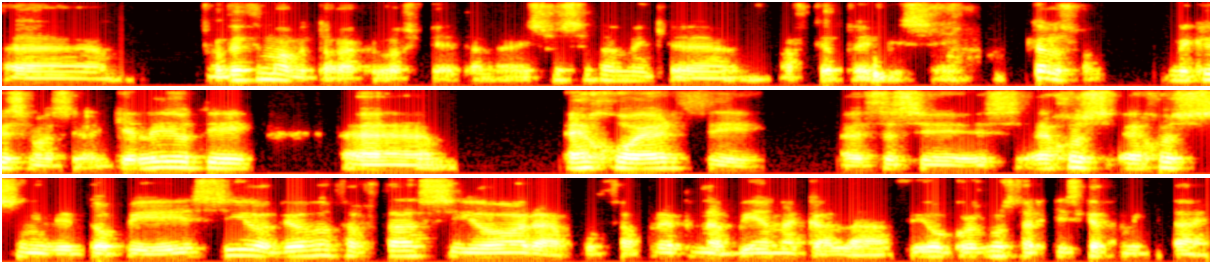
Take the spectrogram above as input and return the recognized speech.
Ε, δεν θυμάμαι τώρα ακριβώς ποια ήταν. Ίσως ήταν και αυτή από το ABC. Τέλος πάντων, μικρή σημασία. Και λέει ότι ε, έχω έρθει, ε, σε, συ- έχω, έχω συνειδητοποιήσει ότι όταν θα φτάσει η ώρα που θα πρέπει να μπει ένα καλάθι, ο κόσμος θα αρχίσει και θα με κοιτάει.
